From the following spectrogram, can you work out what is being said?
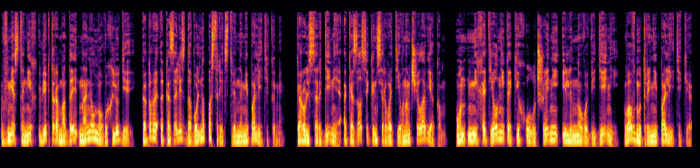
Вместо них Виктор Амадей нанял новых людей, которые оказались довольно посредственными политиками. Король Сардиния оказался консервативным человеком. Он не хотел никаких улучшений или нововведений во внутренней политике.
